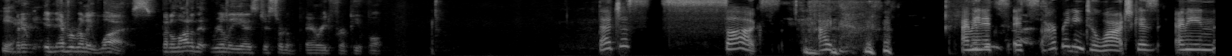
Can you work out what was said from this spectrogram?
Yeah. But it, it never really was. But a lot of it really is just sort of buried for people. That just sucks. I I mean it's it's heartbreaking to watch because I mean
